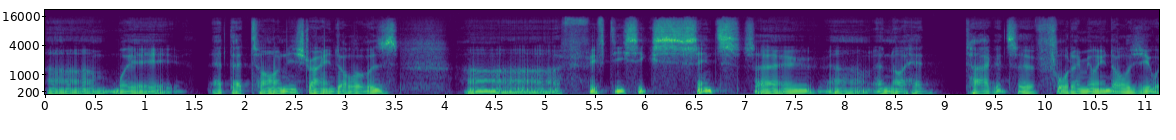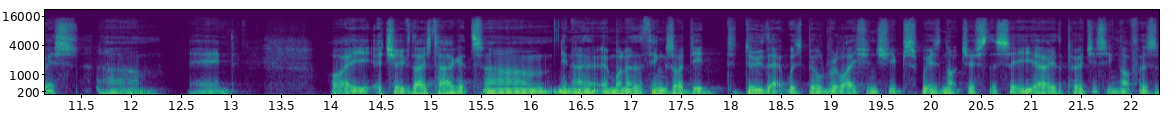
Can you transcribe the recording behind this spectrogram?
um, where at that time the Australian dollar was uh, 56 cents so um, and I had targets of 14 million dollars US um, and I achieved those targets. Um, you know, and one of the things I did to do that was build relationships with not just the CEO, the purchasing office,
